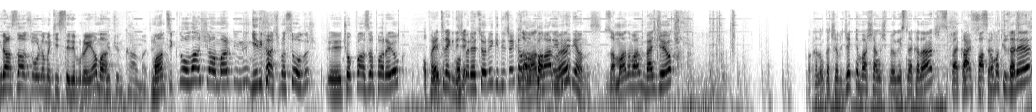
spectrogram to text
Biraz daha zorlamak istedi burayı ama Yüküm kalmadı. mantıklı olan şu an Mark New'nin geri kaçması olur. Ee, çok fazla para yok. Operatöre gidecek. Operatöre gidecek ama Zamanı var mı? yalnız. Zamanı var mı? Bence yok. Bakalım kaçabilecek mi başlangıç bölgesine kadar? Spike Kaçtı patlamak sen, üzere.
